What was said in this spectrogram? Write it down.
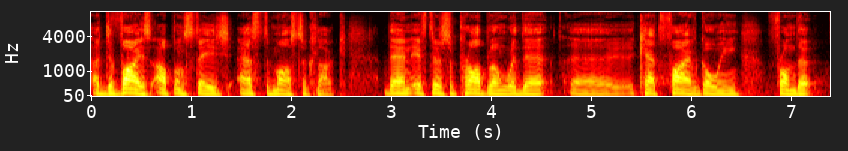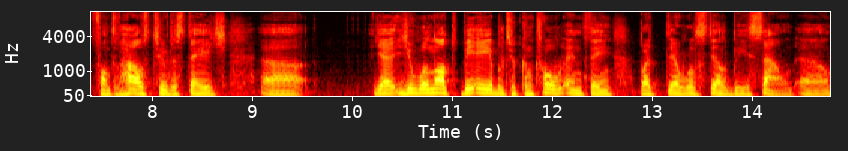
a device up on stage as the master clock. Then if there's a problem with the uh, Cat 5 going from the front of house to the stage, uh, yeah, you will not be able to control anything, but there will still be sound. Uh,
